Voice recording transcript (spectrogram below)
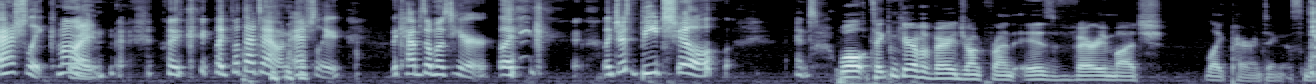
Ashley, come on. Right. Like like put that down, Ashley. The cab's almost here. Like like just be chill. And Well, taking care of a very drunk friend is very much like parenting a small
